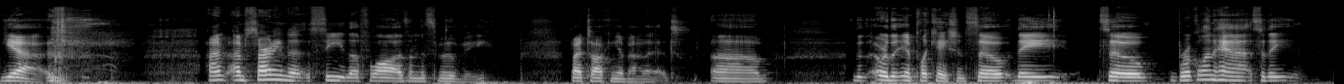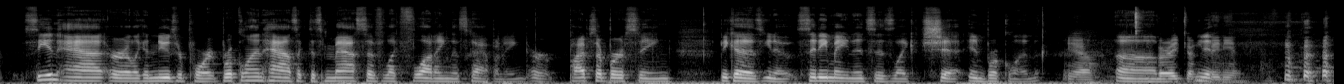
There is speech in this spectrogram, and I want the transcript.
yeah. I'm I'm starting to see the flaws in this movie by talking about it. Um, or the implications. So they so Brooklyn has so they see an ad or like a news report. Brooklyn has like this massive like flooding that's happening or pipes are bursting because you know city maintenance is like shit in Brooklyn. yeah, Um, very you know- convenient.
